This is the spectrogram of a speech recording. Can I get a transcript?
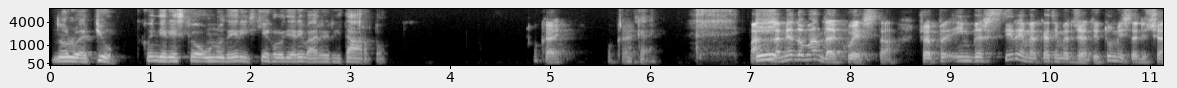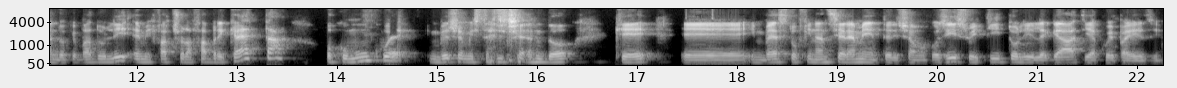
non lo è più. Quindi rischio, uno dei rischi è quello di arrivare in ritardo. Ok, ok. okay. Ma e... la mia domanda è questa, cioè per investire in mercati emergenti, tu mi stai dicendo che vado lì e mi faccio la fabbrichetta o comunque invece mi stai dicendo che eh, investo finanziariamente, diciamo così, sui titoli legati a quei paesi?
